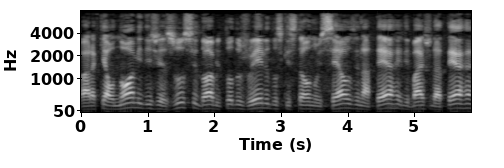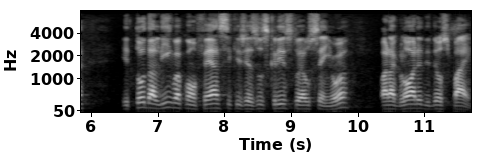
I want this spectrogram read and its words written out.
para que ao nome de Jesus se dobre todo o joelho dos que estão nos céus e na terra e debaixo da terra, e toda língua confesse que Jesus Cristo é o Senhor, para a glória de Deus Pai.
